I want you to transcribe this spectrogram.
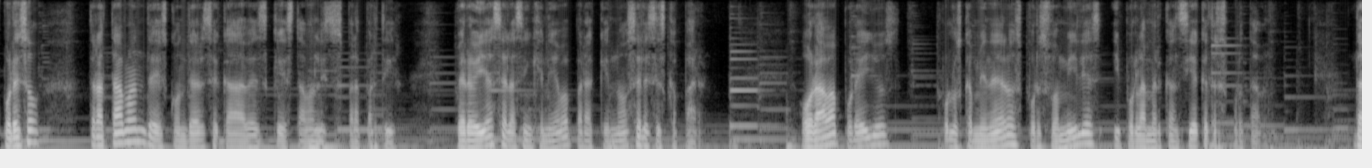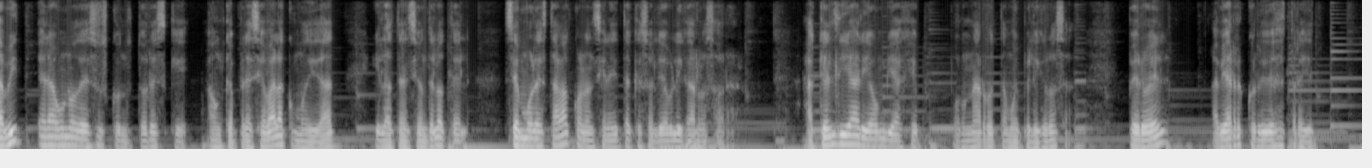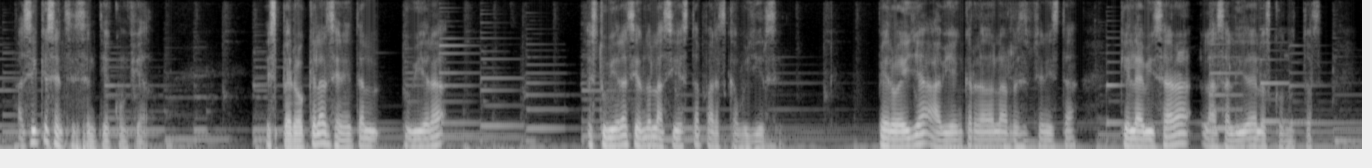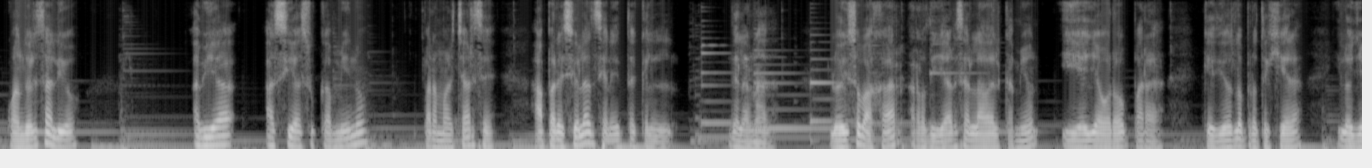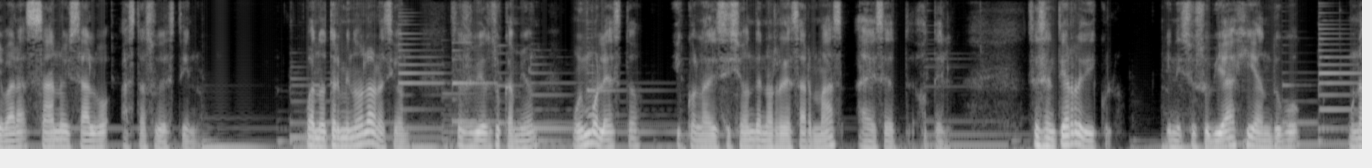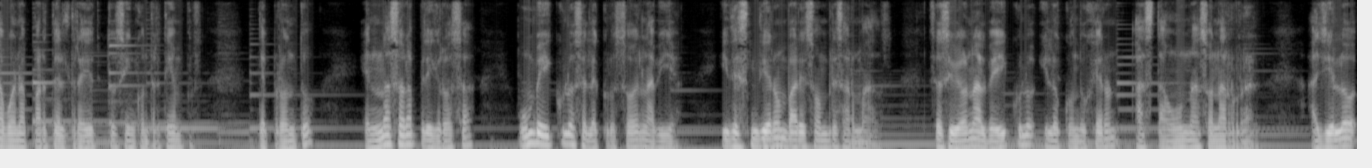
Por eso, trataban de esconderse cada vez que estaban listos para partir, pero ella se las ingeniaba para que no se les escaparan. Oraba por ellos, por los camioneros, por sus familias y por la mercancía que transportaban. David era uno de esos conductores que, aunque apreciaba la comodidad y la atención del hotel, se molestaba con la ancianita que solía obligarlos a orar. Aquel día haría un viaje por una ruta muy peligrosa, pero él había recorrido ese trayecto, así que se sentía confiado. Esperó que la ancianita tuviera, estuviera haciendo la siesta para escabullirse pero ella había encargado a la recepcionista que le avisara la salida de los conductores. Cuando él salió, había hacia su camino para marcharse, apareció la ancianita que de la nada. Lo hizo bajar, arrodillarse al lado del camión y ella oró para que Dios lo protegiera y lo llevara sano y salvo hasta su destino. Cuando terminó la oración, se subió en su camión, muy molesto y con la decisión de no regresar más a ese hotel. Se sentía ridículo. Inició su viaje y anduvo una buena parte del trayecto sin contratiempos. De pronto, en una zona peligrosa, un vehículo se le cruzó en la vía y descendieron varios hombres armados. Se subieron al vehículo y lo condujeron hasta una zona rural. Allí lo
